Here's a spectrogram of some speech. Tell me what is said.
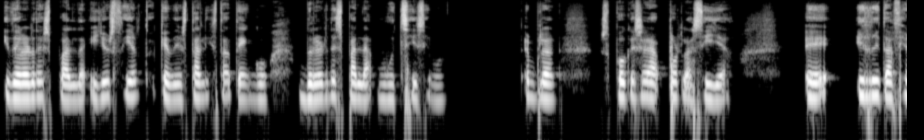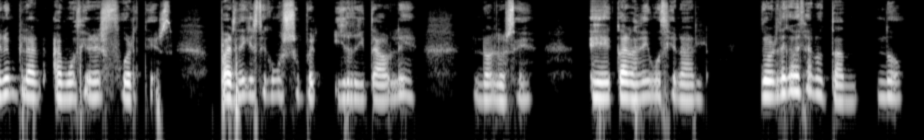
y dolor de espalda. Y yo es cierto que de esta lista tengo dolor de espalda muchísimo. En plan, supongo que será por la silla. Eh, irritación en plan a emociones fuertes. Parece que estoy como súper irritable. No lo sé. Eh, cansancio emocional. Dolor de cabeza no tan, no,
